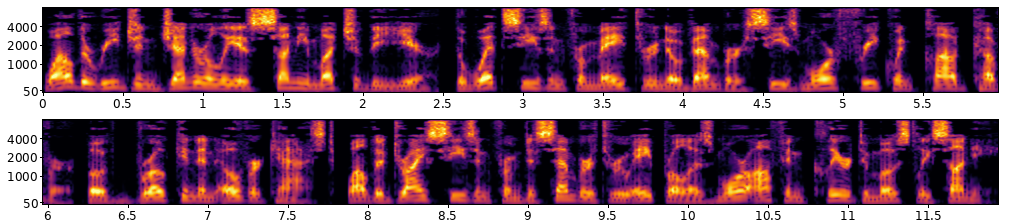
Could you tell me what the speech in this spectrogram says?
While the region generally is sunny much of the year, the wet season from May through November sees more frequent cloud cover both broken and overcast, while the dry season from December through April is more often clear to mostly sunny.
